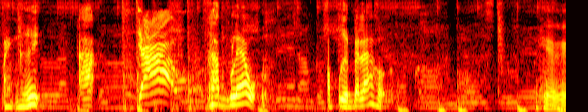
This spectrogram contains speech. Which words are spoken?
แม่งเฮ้ยอะจ้าทำกูแล้ว เอาปืนไปแล้ว โอเคโอเค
